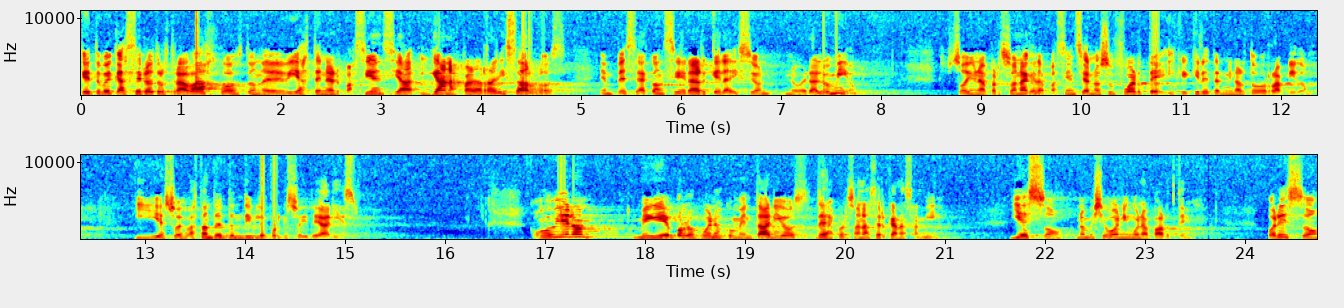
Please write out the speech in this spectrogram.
que tuve que hacer otros trabajos donde debías tener paciencia y ganas para realizarlos, empecé a considerar que la edición no era lo mío. Soy una persona que la paciencia no es su fuerte y que quiere terminar todo rápido. Y eso es bastante entendible porque soy de Aries. Como vieron, me guié por los buenos comentarios de las personas cercanas a mí. Y eso no me llevó a ninguna parte. Por eso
